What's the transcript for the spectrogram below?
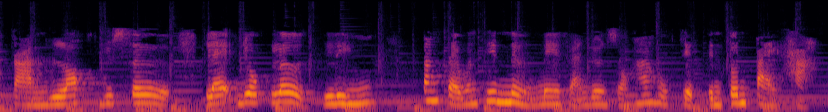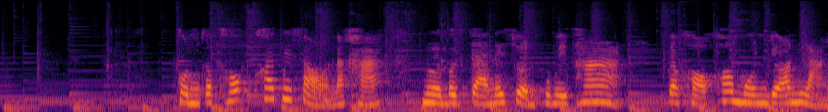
ำการล็อกยูเซอร์และยกเลิกลิงก์ตั้งแต่วันที่ 1 เมษายน 2567 เป็นต้นไปค่ะ ผลกระทบข้อที่ 2 นะคะ หน่วยเบิกจ่ายในส่วนภูมิภาค จะขอข้อมูลย้อนหลัง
